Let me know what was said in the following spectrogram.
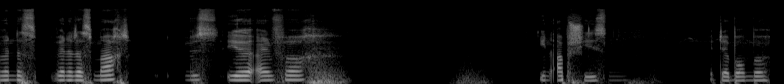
wenn das, wenn er das macht, müsst ihr einfach ihn abschießen mit der Bombe.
